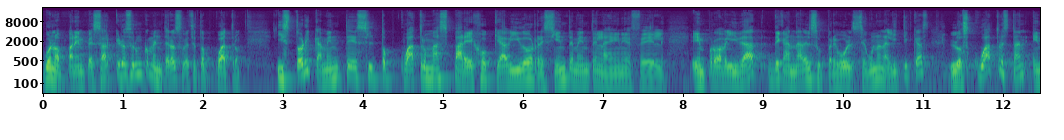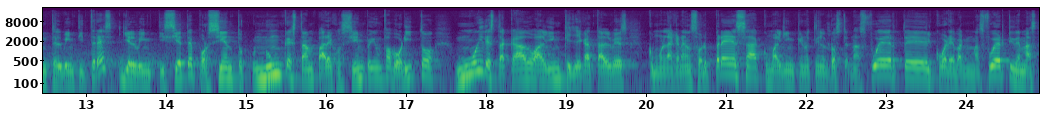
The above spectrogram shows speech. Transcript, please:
Bueno, para empezar, quiero hacer un comentario sobre este top 4. Históricamente es el top 4 más parejo que ha habido recientemente en la NFL. En probabilidad de ganar el Super Bowl, según analíticas, los cuatro están entre el 23 y el 27%. Nunca están parejos. Siempre hay un favorito muy destacado, alguien que llega tal vez como la gran sorpresa, como alguien que no tiene el roster más fuerte, el quarterback más fuerte y demás.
